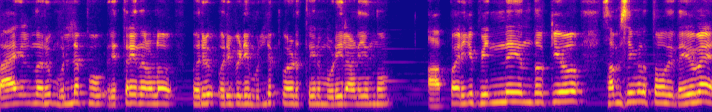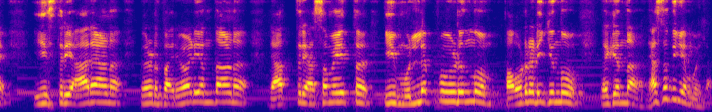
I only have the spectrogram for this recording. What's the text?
ബാഗിൽ നിന്ന് ഒരു മുല്ലപ്പൂ ഇത്രയും നിന്നുള്ള ഒരു ഒരു പിടി മുല്ലപ്പൂ എടുത്തതിന് മുടിയിലാണ് അണിയുന്നു അപ്പൊ എനിക്ക് പിന്നെ എന്തൊക്കെയോ സംശയങ്ങൾ തോന്നി. ദൈവമേ ഈ സ്ത്രീ ആരാണ്? ഇവരുടെ പരിപാടി എന്താണ്? രാത്രി അസമയത്ത് ഈ മുല്ലപ്പൂ ഇടുന്നു പൗഡർ അടിക്കുന്നു ഇതൊക്കെ എന്താണ് ഞാൻ ശ്രദ്ധിക്കാൻ പോയില്ല.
